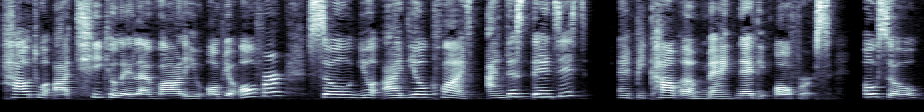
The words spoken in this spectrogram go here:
how to articulate that value of your offer so your ideal clients understands it and become a magnetic offers. Also,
